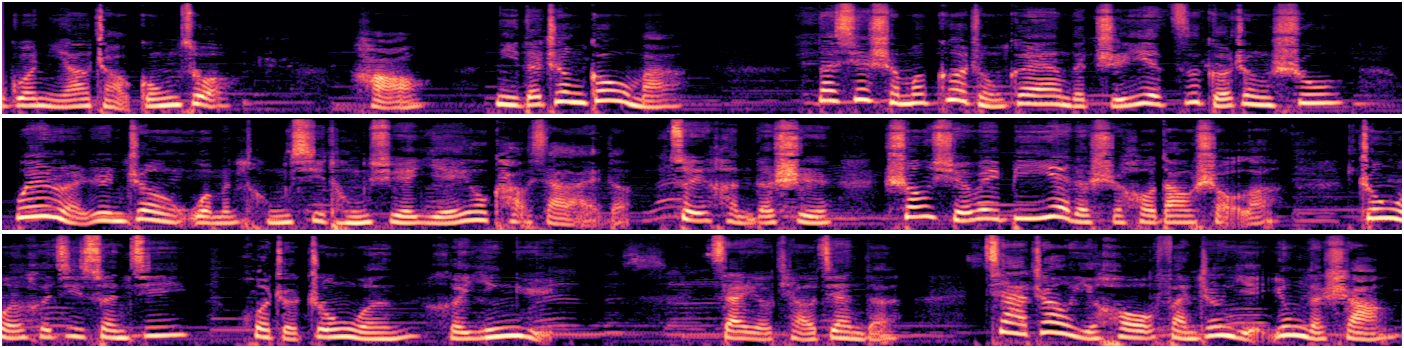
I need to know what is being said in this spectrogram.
如果你要找工作，好，你的证够吗？那些什么各种各样的职业资格证书、微软认证，我们同系同学也有考下来的。最狠的是双学位毕业的时候到手了，中文和计算机，或者中文和英语。再有条件的，驾照以后反正也用得上，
